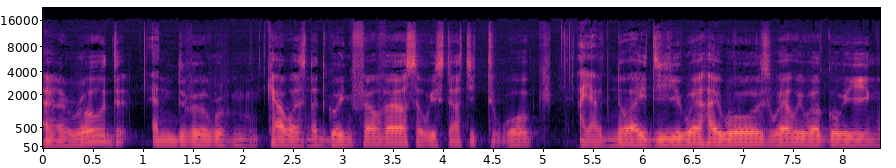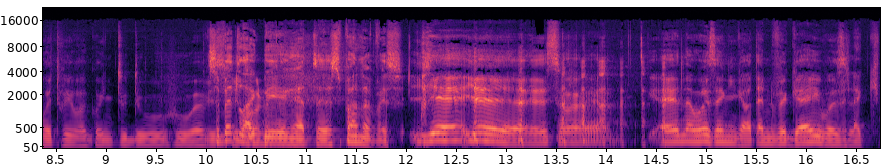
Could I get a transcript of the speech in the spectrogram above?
uh, road, and the car was not going further. So we started to walk I had no idea where I was, where we were going, what we were going to do, who It's a bit people. like being at uh, Spannabis. yeah, yeah. so, uh, and I was hanging out, and the guy was like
